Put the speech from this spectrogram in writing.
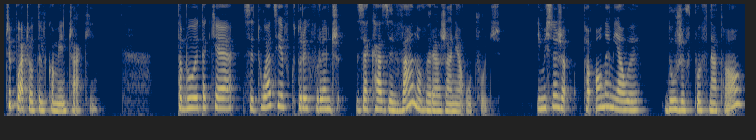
Czy płaczą tylko mięczaki? To były takie sytuacje, w których wręcz zakazywano wyrażania uczuć. I myślę, że to one miały duży wpływ na to,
